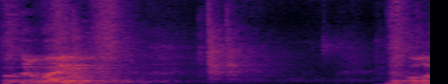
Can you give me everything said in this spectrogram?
покриваємо до половини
